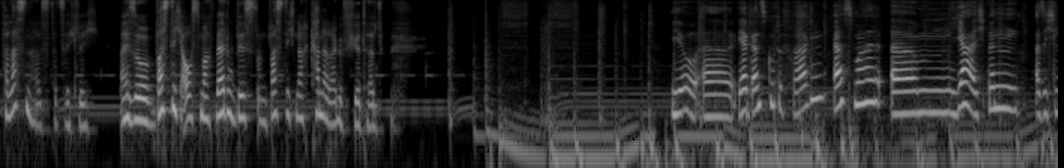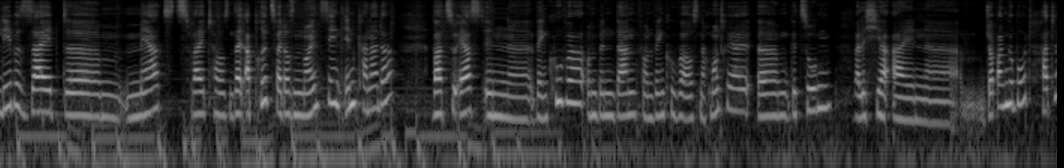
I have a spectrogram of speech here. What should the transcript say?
verlassen hast tatsächlich. Also was dich ausmacht, wer du bist und was dich nach Kanada geführt hat. Jo, äh, ja, ganz gute Fragen. Erstmal, ähm, ja, ich bin, also ich lebe seit ähm, März 2000, seit April 2019 in Kanada. War zuerst in äh, Vancouver und bin dann von Vancouver aus nach Montreal ähm, gezogen, weil ich hier ein äh, Jobangebot hatte.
